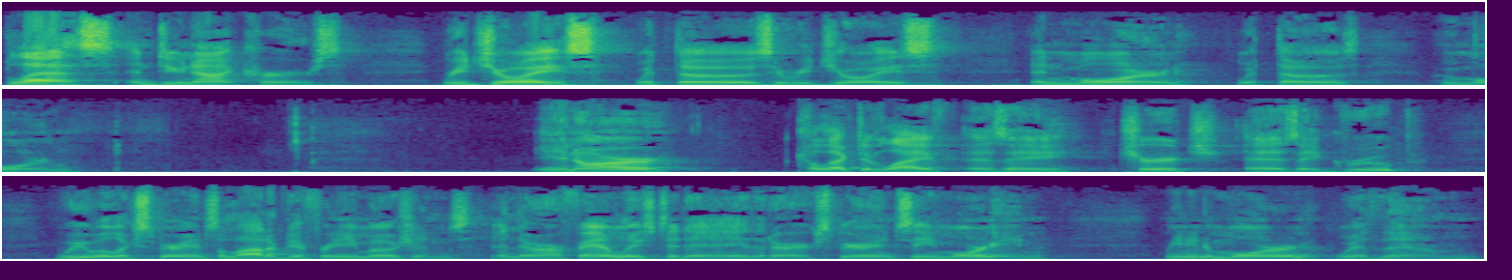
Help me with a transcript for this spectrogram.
Bless and do not curse. Rejoice with those who rejoice, and mourn with those who mourn. In our collective life as a church, as a group, we will experience a lot of different emotions. And there are families today that are experiencing mourning we need to mourn with them.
